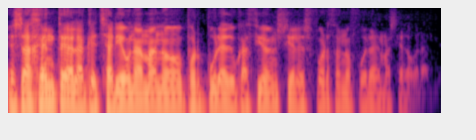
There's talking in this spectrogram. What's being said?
Esa gente a la que echaría una mano por pura educación si el esfuerzo no fuera demasiado grande.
